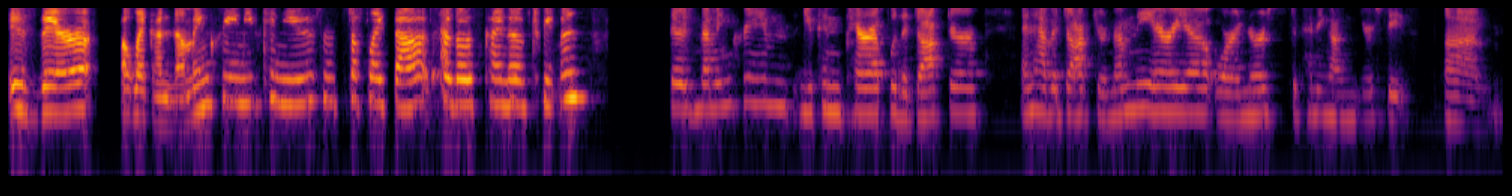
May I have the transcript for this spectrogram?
Is there a, like a numbing cream you can use and stuff like that for those kind of treatments? There's numbing creams. You can pair up with a doctor and have a doctor numb the area or a nurse, depending on your state's. Um,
